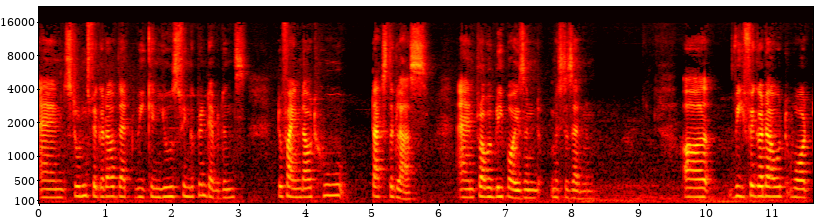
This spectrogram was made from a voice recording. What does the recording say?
and students figured out that we can use fingerprint evidence to find out who touched the glass and probably poisoned Mr. Zellman. Uh, we figured out what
